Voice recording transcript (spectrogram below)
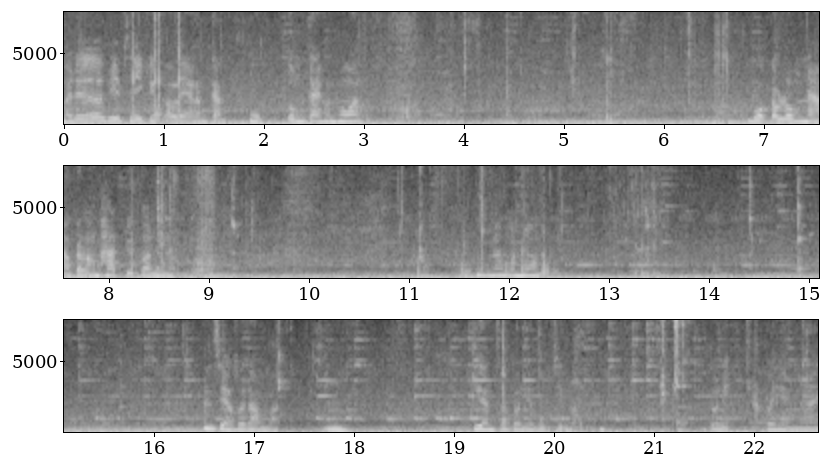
มาเด้อพีซีกินข้าวแรงน้ำกันหุบต้มไก่ฮ้อนๆ บวกกับลมหนาวกำลังพัดอยู่ตอนนี้นะนี่น้ำมันฮ้อนเป็นเสียงโซดาว่ะอืมเปลี่ยนซะตัวนี้บุกจินแบบตัวนี้ไปแห่งไงาย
